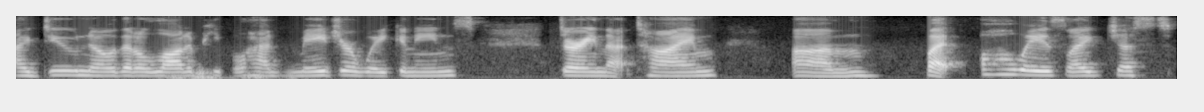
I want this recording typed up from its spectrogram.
i do know that a lot of people had major awakenings during that time. Um, but always like just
